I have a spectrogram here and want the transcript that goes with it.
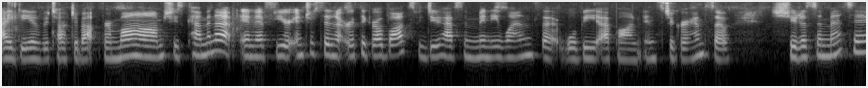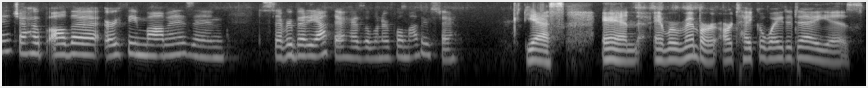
ideas we talked about for mom. She's coming up, and if you're interested in an Earthy Girl box, we do have some mini ones that will be up on Instagram. So shoot us a message. I hope all the Earthy mamas and just everybody out there has a wonderful Mother's Day. Yes, and and remember, our takeaway today is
